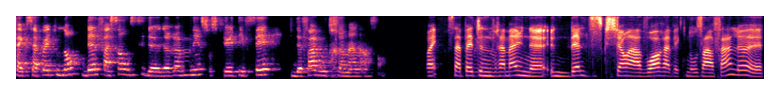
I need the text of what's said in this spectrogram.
fait que ça peut être une autre belle façon aussi de, de, revenir sur ce qui a été fait, puis de faire autrement, dans le fond. Oui, ça peut être une, vraiment une, une, belle discussion à avoir avec nos enfants. Là. Euh,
